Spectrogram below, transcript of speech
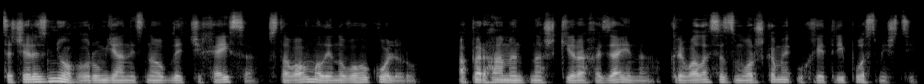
Це через нього рум'янець на обличчі Хейса ставав малинового кольору, а пергаментна шкіра хазяїна вкривалася зморшками у хитрій посмішці.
